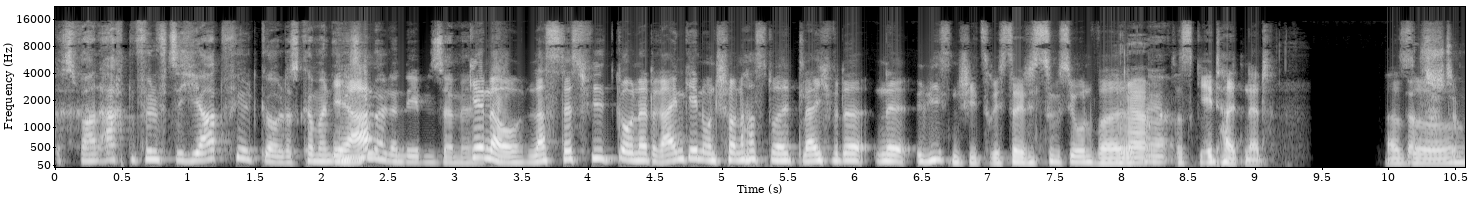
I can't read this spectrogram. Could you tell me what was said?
Das war ein 58 Yard Field Goal, das kann man ja, easy mal daneben sammeln. Genau, lass das Field Goal nicht reingehen und schon hast du halt gleich wieder eine Riesenschiedsrichterdiskussion, weil ja. das geht halt nicht. Also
